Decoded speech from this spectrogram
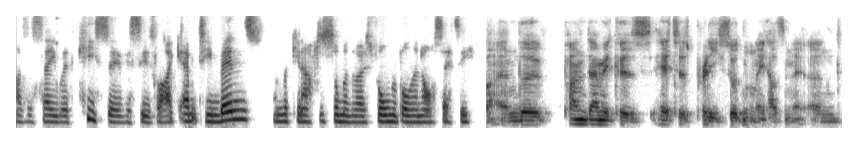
as I say, with key services like emptying bins and looking after some of the most vulnerable in our city. And the pandemic has hit us pretty suddenly, hasn't it? And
